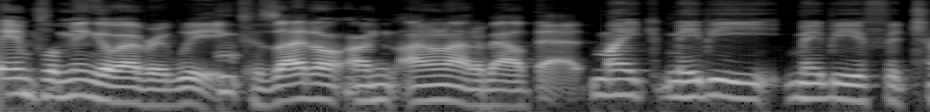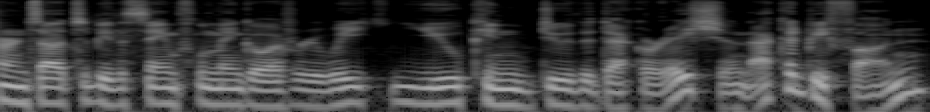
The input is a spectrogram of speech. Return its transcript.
same flamingo every week? Mm. Because I don't, I'm, I'm not about that. Mike, maybe maybe if it turns out to be the same flamingo every week, you can do the decoration. That could be fun.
